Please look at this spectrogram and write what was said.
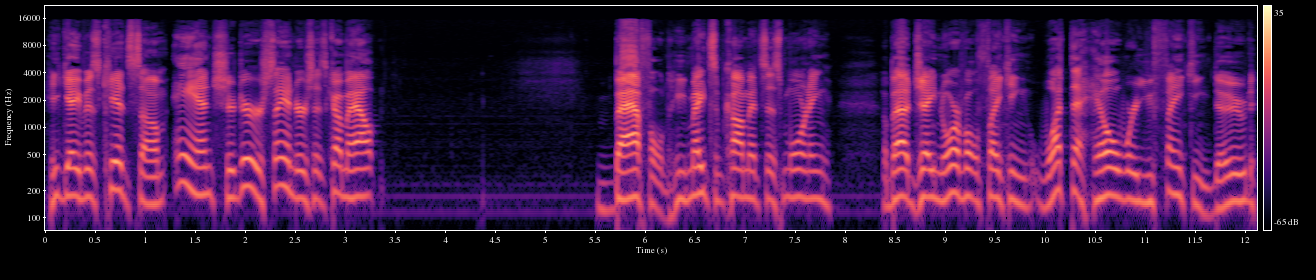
He gave his kids some, and Shedeur Sanders has come out baffled. He made some comments this morning about Jay Norvell thinking, What the hell were you thinking, dude?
